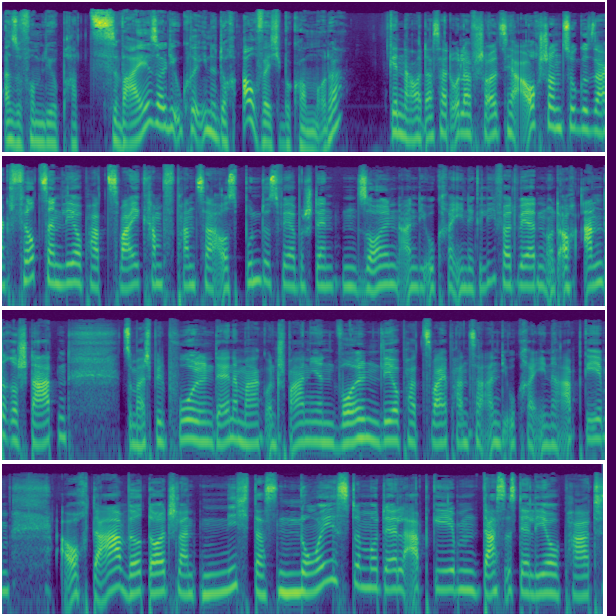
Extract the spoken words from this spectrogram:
also vom Leopard 2, soll die Ukraine doch auch welche bekommen, oder? Genau, das hat Olaf Scholz ja auch schon zugesagt. 14 Leopard 2 Kampfpanzer aus Bundeswehrbeständen sollen an die Ukraine geliefert werden und auch andere Staaten, zum Beispiel Polen, Dänemark und Spanien, wollen Leopard 2 Panzer an die Ukraine abgeben. Auch da wird Deutschland nicht das neueste Modell abgeben. Das ist der Leopard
